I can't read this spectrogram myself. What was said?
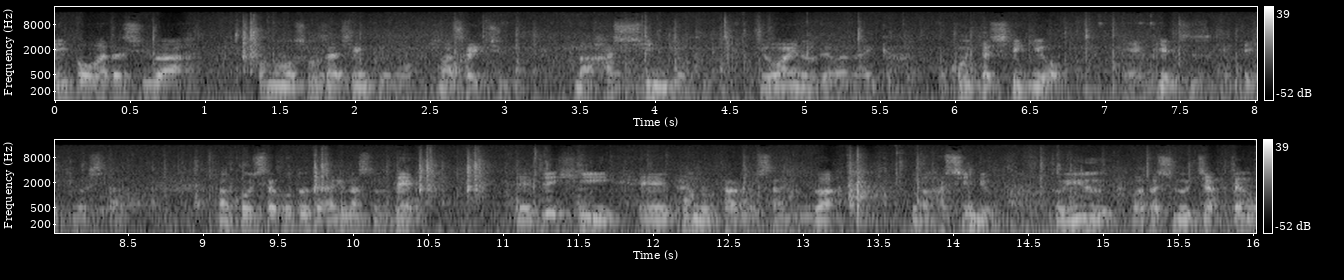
一方、私はこの総裁選挙の真最中、まあ、発信力、弱いのではないか、こういった指摘を受け続けていきました。こうしたことでありますので、ぜひ、河野太郎さんにはこの発信力という私の弱点を、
